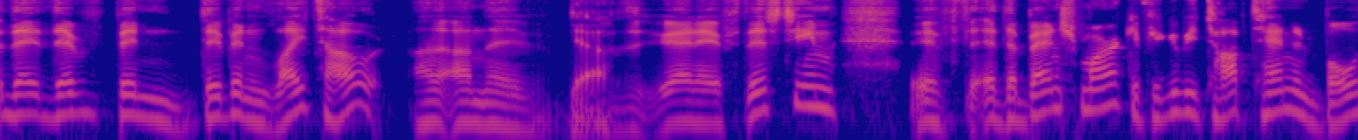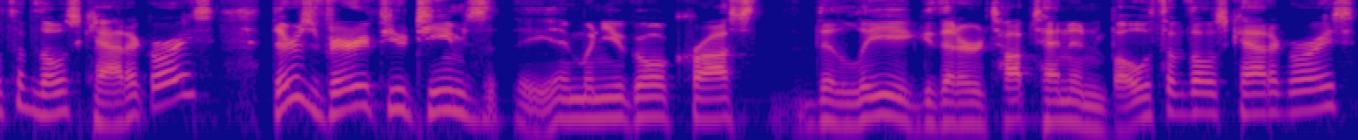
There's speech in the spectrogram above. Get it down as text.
they, they've been they've been lights out on, on the Yeah. and if this team if the, the benchmark if you could be top 10 in both of those categories there's very few teams and when you go across the league that are top 10 in both of those categories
